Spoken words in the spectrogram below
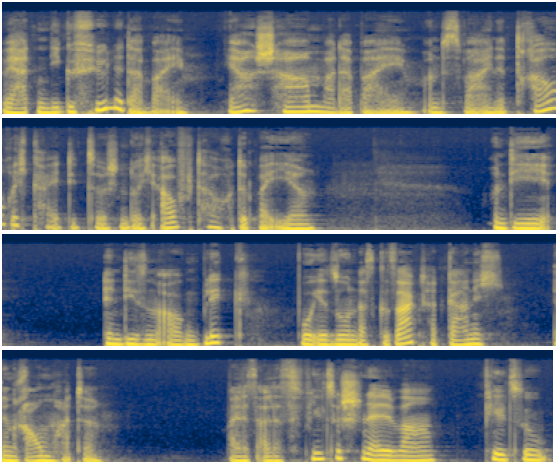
wir hatten die Gefühle dabei. Ja, Scham war dabei und es war eine Traurigkeit, die zwischendurch auftauchte bei ihr und die in diesem Augenblick, wo ihr Sohn das gesagt hat, gar nicht den Raum hatte, weil es alles viel zu schnell war, viel zu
